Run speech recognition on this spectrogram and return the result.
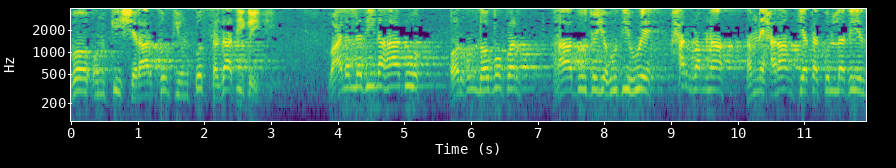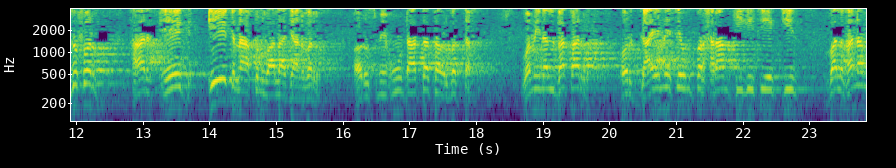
وہ ان کی شرارتوں کی ان کو سزا دی گئی تھی۔ وَعَلَى الَّذِينَ هَادُوا، اور ان لوگوں پر ہادو جو یہودی ہوئے، حرمنا، ہم نے حرام کیا تھا، کل ذی ظفر، ہر ایک ایک ناخن والا جانور، اور اس میں اونٹ آتا تھا اور بطخ ومن البقر، اور گائے میں سے ان پر حرام کی گئی تھی ایک چیز والغنم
